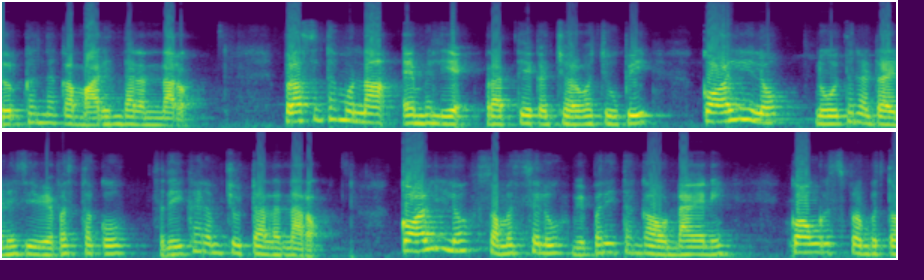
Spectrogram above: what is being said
దుర్గంధంగా మారిందనన్నారు ప్రస్తుతం ఉన్న ఎమ్మెల్యే ప్రత్యేక చొరవ చూపి కాలనీలో నూతన డ్రైనేజీ వ్యవస్థకు శ్రీకారం చుట్టాలన్నారు. కాలనీలో సమస్యలు విపరీతంగా ఉన్నాయని కాంగ్రెస్ ప్రభుత్వ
